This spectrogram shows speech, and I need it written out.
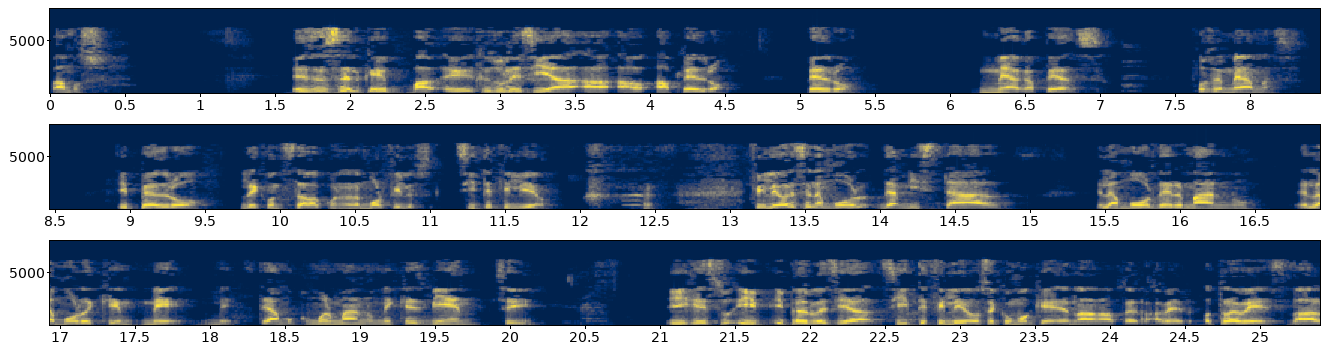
¿Vamos? Ese es el que eh, Jesús le decía a, Pedro, Pedro, ¿me agapeas? O sea, ¿me amas? Y Pedro le contestaba con el amor filos, sí te fileo. fileo es el amor de amistad, el amor de hermano, el amor de que me, te amo como hermano, me caes bien, ¿sí? Y, Jesús, y, Pedro le decía, sí te fileo, o sea, como que, no, no, pero a ver, otra vez, va,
